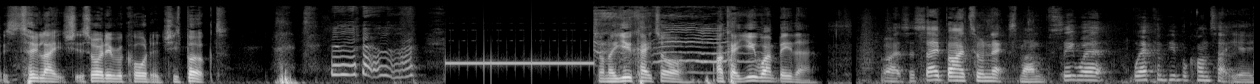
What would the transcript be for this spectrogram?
It's too late. It's already recorded. She's booked. She's on a UK tour. Okay, you won't be there. Right, so say bye till next month. See where where can people contact you?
